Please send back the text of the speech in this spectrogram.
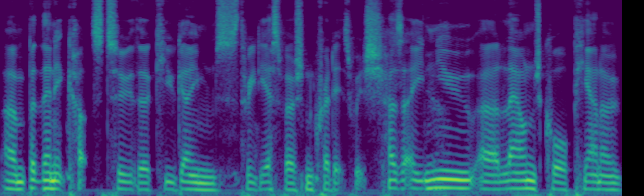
Um, but then it cuts to the Q Games 3DS version credits, which has a new uh, loungecore piano,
